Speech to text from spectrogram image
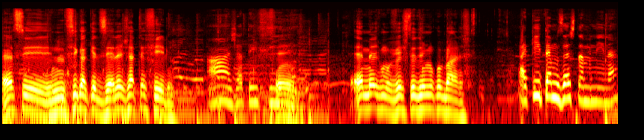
Esse não fica quer dizer, ele já tem filho. Ah, já tem filho. Sim. É mesmo visto dos mucubares. Aqui temos esta menina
